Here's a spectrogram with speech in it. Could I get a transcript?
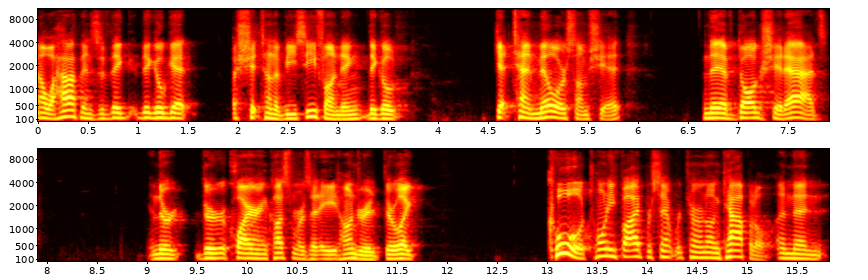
now what happens if they they go get a shit ton of VC funding, they go get 10 mil or some shit, and they have dog shit ads, and they're they're acquiring customers at 800. They're like, cool, 25% return on capital. And then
